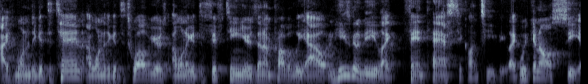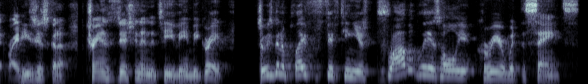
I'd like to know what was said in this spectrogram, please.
I wanted to get to 10, I wanted to get to 12 years, I want to get to 15 years, then I'm probably out. And he's gonna be like fantastic on TV. Like we can all see it, right? He's just gonna transition into TV and be great. So he's gonna play for 15 years, probably his whole career with the Saints.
